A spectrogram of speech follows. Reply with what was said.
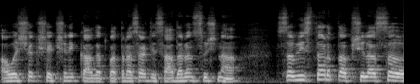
आवश्यक शैक्षणिक कागदपत्रासाठी साधारण सूचना सविस्तर तपशिलासह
